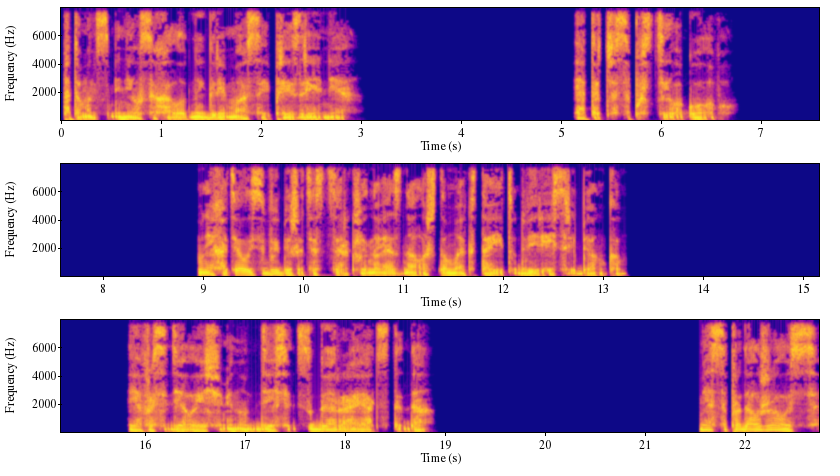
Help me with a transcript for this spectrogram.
Потом он сменился холодной гримасой презрения. Я тотчас опустила голову. Мне хотелось выбежать из церкви, но я знала, что Мэг стоит у дверей с ребенком. Я просидела еще минут десять, сгорая от стыда. Место продолжалось.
